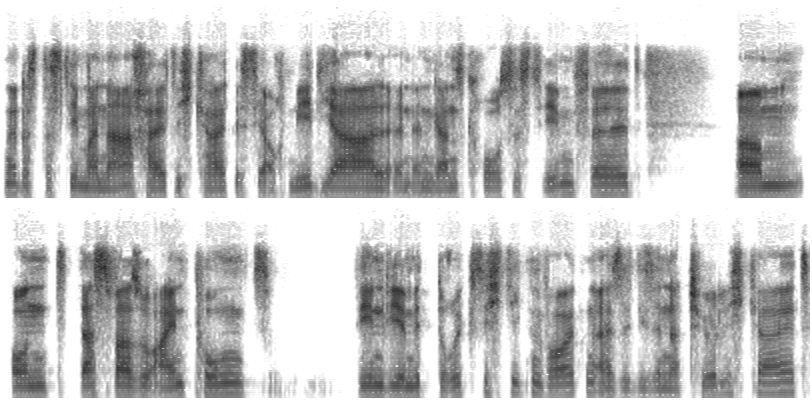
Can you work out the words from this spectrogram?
ne, das, das Thema Nachhaltigkeit ist ja auch medial ein, ein ganz großes Themenfeld. Ähm, und das war so ein Punkt, den wir mit berücksichtigen wollten, also diese Natürlichkeit.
